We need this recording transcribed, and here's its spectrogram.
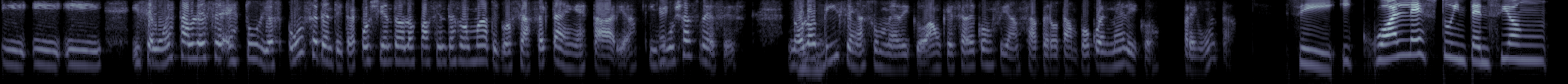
y, y, y, y según establece estudios, un 73% de los pacientes reumáticos se afectan en esta área y eh. muchas veces no lo dicen a su médico, aunque sea de confianza, pero tampoco el médico pregunta. Sí, ¿y cuál es tu intención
